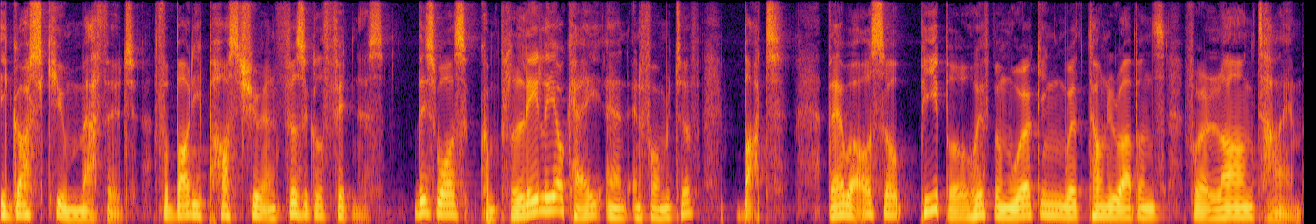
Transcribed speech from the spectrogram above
Egoscue method for body posture and physical fitness. This was completely okay and informative, but there were also people who have been working with Tony Robbins for a long time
